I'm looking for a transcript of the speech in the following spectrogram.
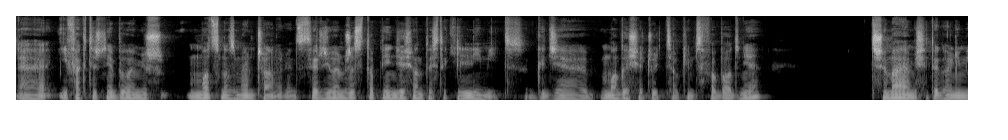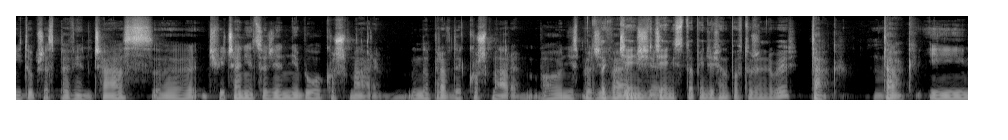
E, I faktycznie byłem już mocno zmęczony, więc stwierdziłem, że 150 to jest taki limit, gdzie mogę się czuć całkiem swobodnie. Trzymałem się tego limitu przez pewien czas. E, Ćwiczenie codziennie było koszmarem. Naprawdę koszmarem, bo nie Tak spodziewałem dzień się. w dzień 150 powtórzeń robisz? Tak, Hmm. tak. I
